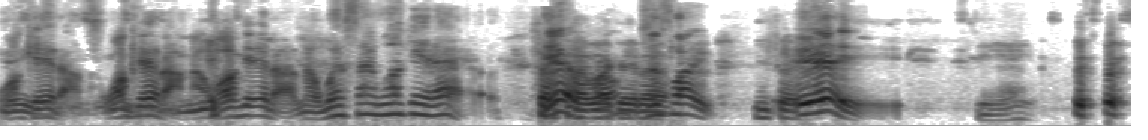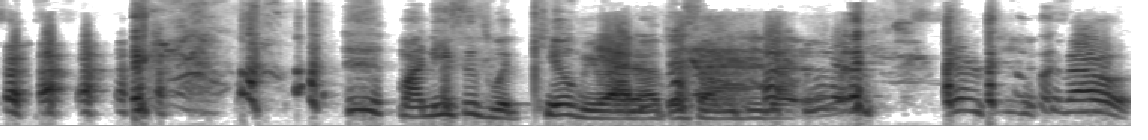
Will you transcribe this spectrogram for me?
now walk it out now walk it out now walk it out. Now west side walk it out. Yeah bro. Just like said, hey my nieces would kill me right now if they saw me do that no.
